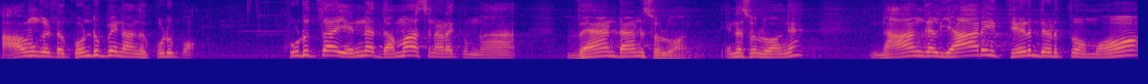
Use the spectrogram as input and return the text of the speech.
அவங்கள்ட்ட கொண்டு போய் நாங்கள் கொடுப்போம். கொடுத்தா என்ன தமாஸ் நடக்கும்னா வேண்டான்னு சொல்லுவாங்க. என்ன சொல்லுவாங்க? நாங்கள் யாரை தேர்ந்தெடுத்தோமோ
